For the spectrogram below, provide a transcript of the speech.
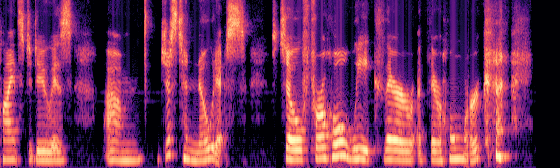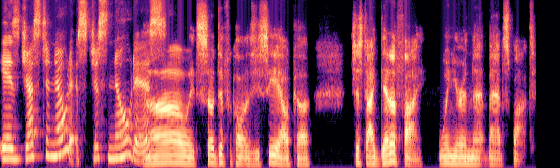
clients to do is um, just to notice. So for a whole week, their their homework is just to notice, just notice. Oh, it's so difficult as you see, Elka. Just identify when you're in that bad spot.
